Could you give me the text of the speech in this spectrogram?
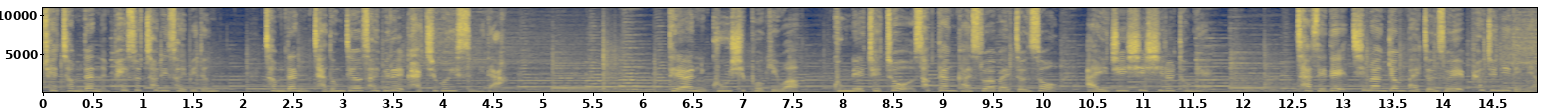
최첨단 폐수 처리 설비 등 첨단 자동 제어 설비를 갖추고 있습니다. 대한 90호기와 국내 최초 석탄 가스화 발전소 IGCC를 통해 차세대 친환경 발전소의 표준이 되며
